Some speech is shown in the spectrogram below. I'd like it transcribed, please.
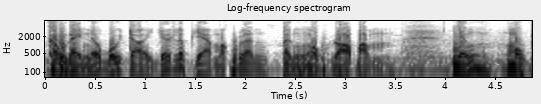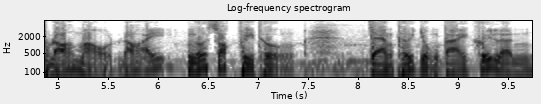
Không đầy nửa buổi trời dưới lớp da mọc lên từng mục đỏ bầm. Những mục đỏ màu đỏ ấy ngứa xót phi thường. Chàng thử dùng tay khưới lên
